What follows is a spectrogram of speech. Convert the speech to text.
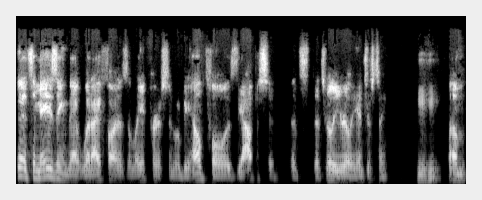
Yeah, it's amazing that what I thought as a layperson would be helpful is the opposite. That's that's really really interesting. Mm-hmm. Um,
